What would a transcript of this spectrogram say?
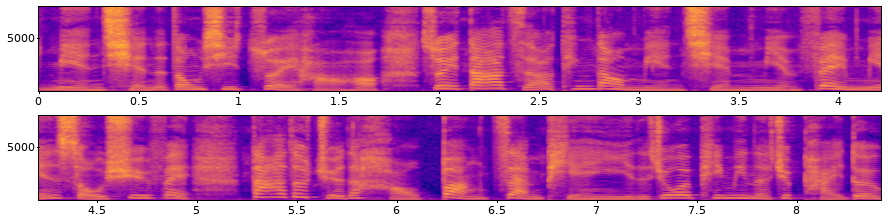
免钱的东西最好哈，所以大家只要听到免钱、免费、免手续费，大家都觉得好棒，占便宜的就会拼命的去排队，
